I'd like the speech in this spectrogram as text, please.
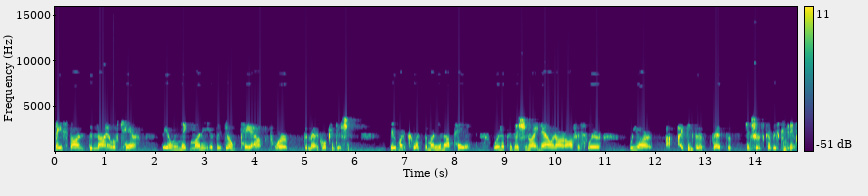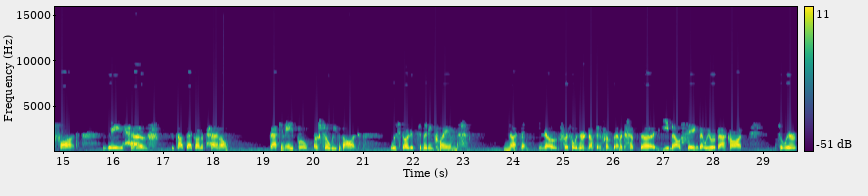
based on denial of care, they only make money if they don't pay out for the medical condition. They want to collect the money and not pay it. We're in a position right now in our office where we are, I think that, that the insurance companies committing fraud. They have got back on a panel back in April, or so we thought. We started submitting claims. Nothing. You know, first of all, we heard nothing from them except an email saying that we were back on. So we're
